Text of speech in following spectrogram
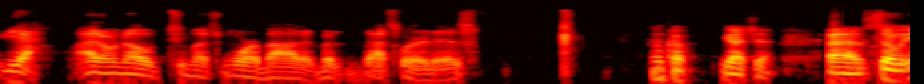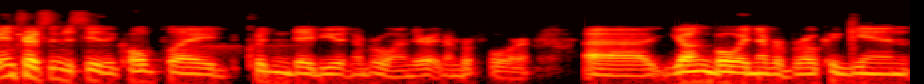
yeah, I don't know too much more about it, but that's what it is. Okay, gotcha. Uh, so interesting to see that Coldplay couldn't debut at number one. They're at number four. Uh, Young Boy never broke again.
